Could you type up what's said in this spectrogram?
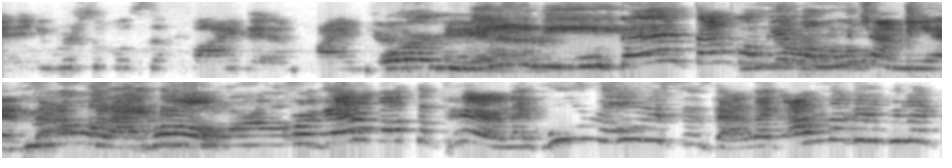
it, and you were supposed to find it and find your Or pair. maybe- Ustedes están comiendo No. mucha mierda. You know what I Bro, think, Moral? Forget about the pair. Like, who notices that? Like, I'm not gonna be like,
